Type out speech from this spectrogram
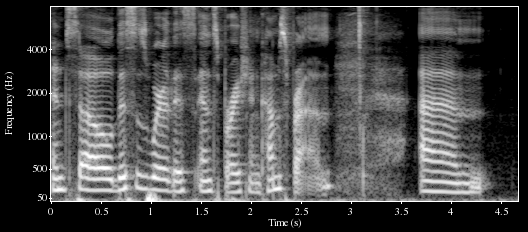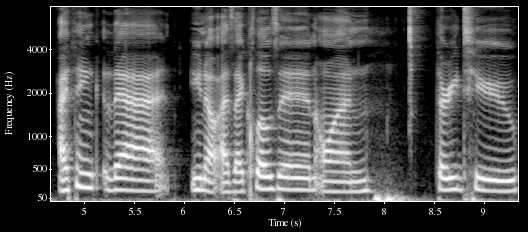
And so this is where this inspiration comes from. Um, I think that, you know, as I close in on 32,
